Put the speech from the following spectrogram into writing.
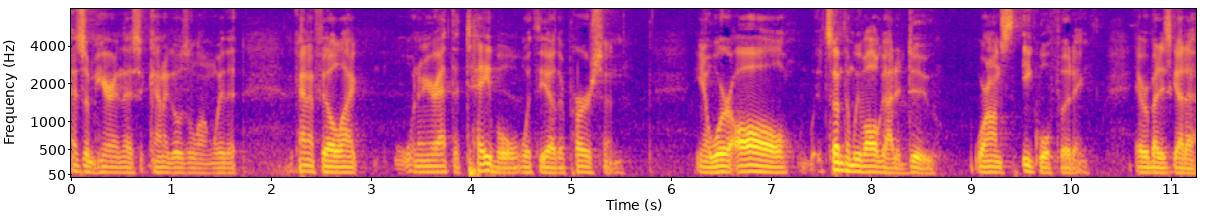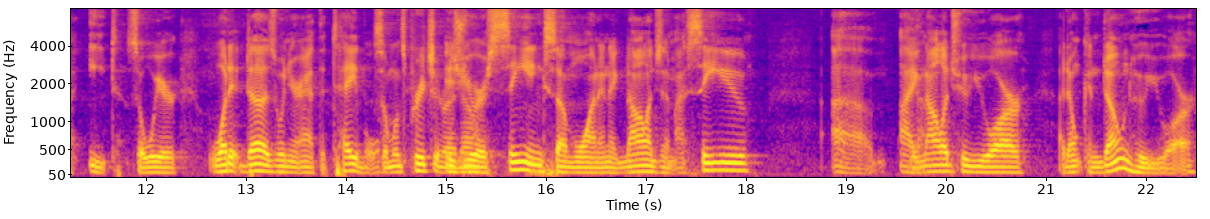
as I'm hearing this, it kind of goes along with it. I kind of feel like when you're at the table with the other person, you know, we're all, it's something we've all got to do. We're on equal footing. Everybody's got to eat. So we're, what it does when you're at the table Someone's preaching right is now. you're seeing someone and acknowledging them. I see you. Uh, I acknowledge who you are. I don't condone who you are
